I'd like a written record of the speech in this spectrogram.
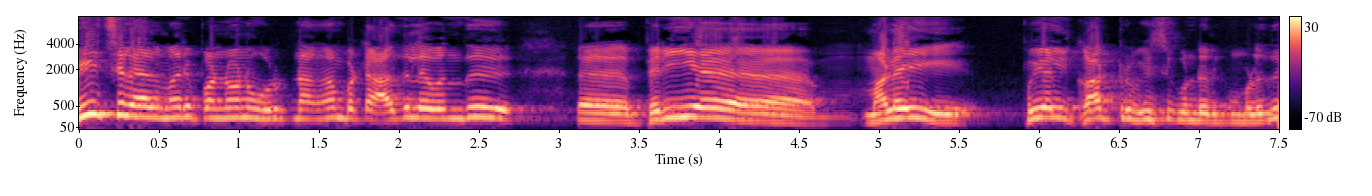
பீச்சில் அது மாதிரி பண்ணோன்னு உருட்டினாங்க பட் அதில் வந்து பெரிய மழை புயல் காற்று வீசி கொண்டு இருக்கும் பொழுது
